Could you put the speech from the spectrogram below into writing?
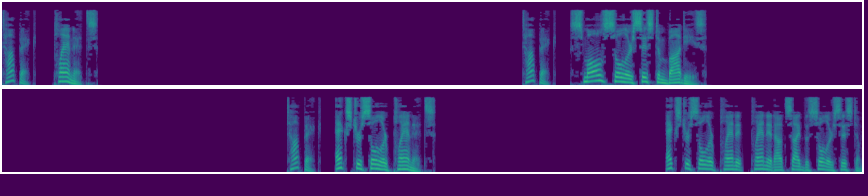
Topic: Planets. Topic: Small solar system bodies Extrasolar planets. Extrasolar planet – planet outside the Solar System.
